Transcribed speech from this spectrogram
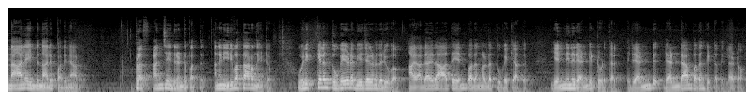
നാല് ഇന്റു നാല് പതിനാറ്. പ്ലസ് അഞ്ച് ഇന്റു രണ്ട് പത്ത്. അങ്ങനെ ഇരുപത്താറെന്ന് കിട്ടും. ഒരിക്കലും തുകയുടെ ബീജഗണിത രൂപം അതായത് ആദ്യത്തെ എൻ പദങ്ങളുടെ തുകയ്ക്കകത്ത് എന്നിന് രണ്ടിട്ട് കൊടുത്താൽ രണ്ട് രണ്ടാം പദം കിട്ടത്തില്ല കേട്ടോ.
